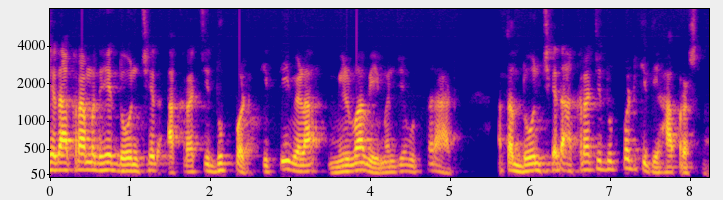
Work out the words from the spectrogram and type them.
छेद अकरामध्ये दोन छेद अकराची दुप्पट किती वेळा मिळवावी म्हणजे उत्तर आठ. आता दोन छेद अकराची दुप्पट किती? हा प्रश्न.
